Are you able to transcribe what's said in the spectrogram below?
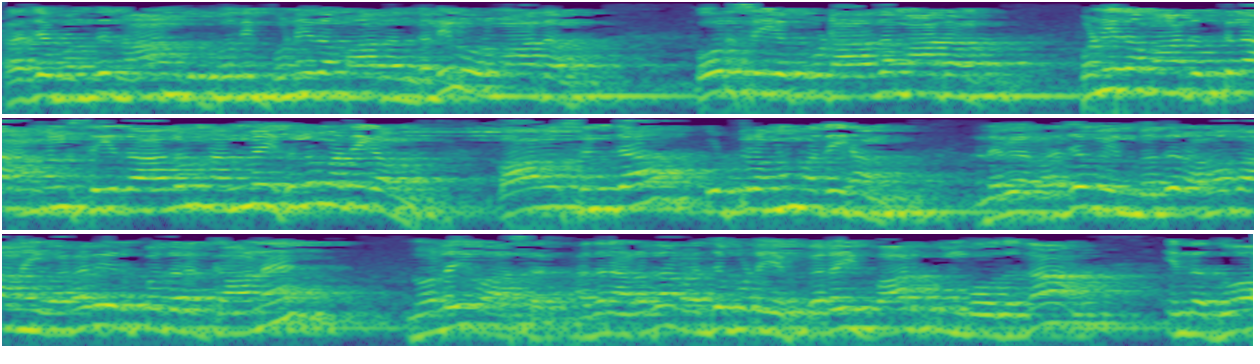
ரஜப் வந்து நான்கு பொதி புனித மாதங்களில் ஒரு மாதம். போர் செய்யக்கூடாத மாதம். புனித மாதத்தில் அமல் செய்தாலும் நன்மைகளும் அதிகம். பாவம் செஞ்சால் குற்றமும் அதிகம். எனவே ரஜப் என்பது ரமதானை வரவேற்பதற்கான நுழைவாசல். அதனால தான் ரஜபுடைய பிறை பார்க்கும்போது தான் இந்த துவா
